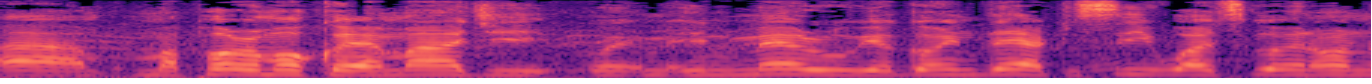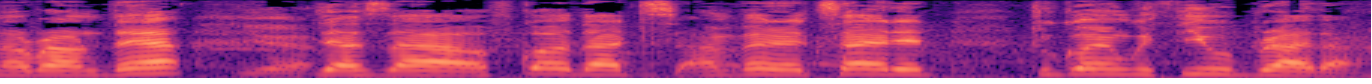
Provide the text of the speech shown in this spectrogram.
Um, Maporomoko ya Maji in Meru. We are going there to see what's going on around there. Yeah. Just, uh, of course, that I'm very excited to going with you, brother.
